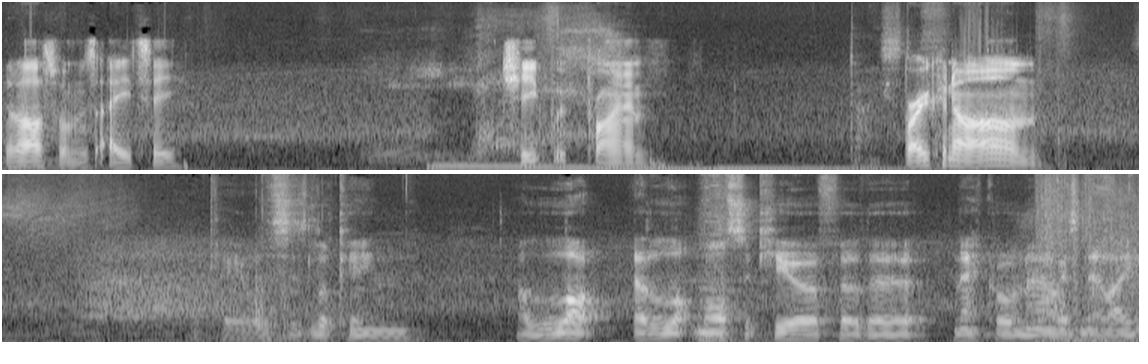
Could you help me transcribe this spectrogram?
the last one was 80. Cheap with prime. Dice. Broken arm. Okay, well this is looking a lot a lot more secure for the Necro now, isn't it? Like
